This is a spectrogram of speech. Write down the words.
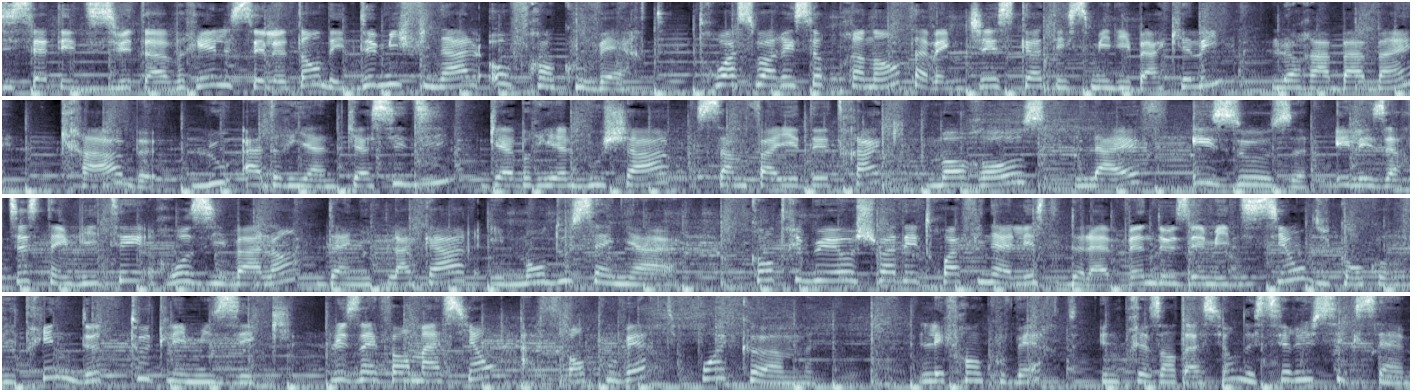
17 et 18 avril, c'est le temps des demi-finales au Francouvertes. Trois soirées surprenantes avec Jay Scott et Smitty Bakley, Laura Babin, Crabbe, Lou Adriane Cassidy, Gabriel Bouchard, Sam Fayet Détrac, Morose, Laef et Zouz. Et les artistes invités Rosie Vallant, Danny Placard et Mondou Seigneur. Contribuez au choix des trois finalistes de la 22e édition du concours vitrine de toutes les musiques. Plus d'informations à francouverte.com. Les Francouvertes, une présentation de SiriusXM.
